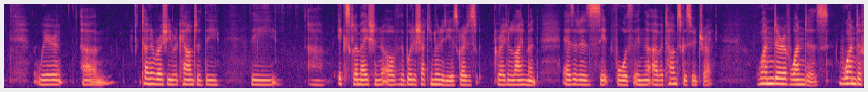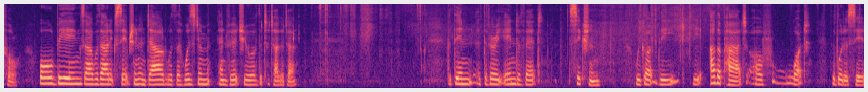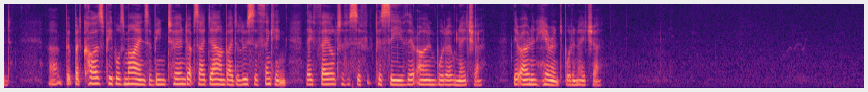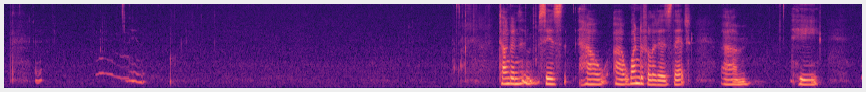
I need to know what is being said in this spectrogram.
where um, Tangen Roshi recounted the the uh, exclamation of the Buddha Shakyamuni as great, great enlightenment as it is set forth in the Avatamsaka Sutra. Wonder of wonders, wonderful. All beings are without exception endowed with the wisdom and virtue of the Tathagata. But then at the very end of that section, we got the, the other part of what the Buddha said. Uh, but because people's minds have been turned upside down by delusive thinking, they fail to perceive their own Buddha nature, their own inherent Buddha nature. Tangen says how uh, wonderful it is that um, he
